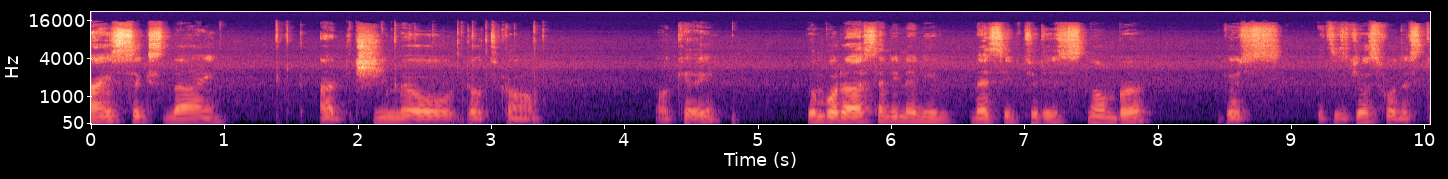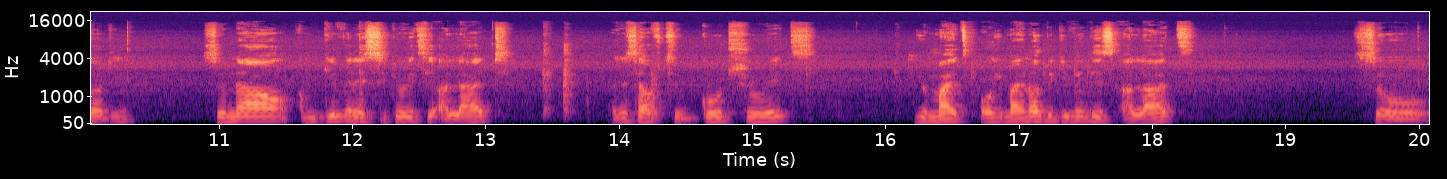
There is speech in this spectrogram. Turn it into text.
969 at gmail.com. Okay, don't bother sending any message to this number because it is just for the study. So now I'm giving a security alert. I just have to go through it. You might or you might not be giving this alert. So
